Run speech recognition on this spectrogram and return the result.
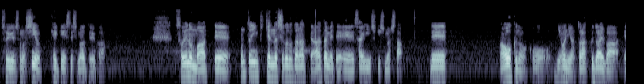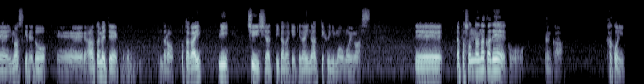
そういうそのシーンを経験してしまうというか、そういうのもあって、本当に危険な仕事だなって改めて、えー、再認識しました。で、まあ、多くのこう日本にはトラックドライバー、えー、いますけれど、えー、改めてこう、なんだろう、お互いに注意し合っていかなきゃいけないなっていうふうにも思います。で、やっぱそんな中で、こう、なんか、過去に、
